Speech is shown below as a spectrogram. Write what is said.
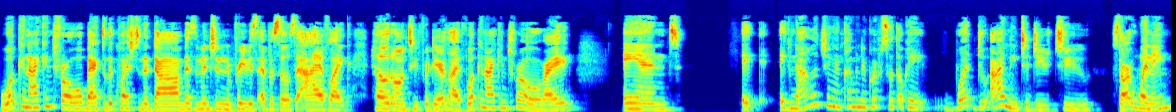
what can I control? Back to the question that Dom has mentioned in previous episodes that I have like held on to for dear life. What can I control? Right. And acknowledging and coming to grips with okay what do i need to do to start winning?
